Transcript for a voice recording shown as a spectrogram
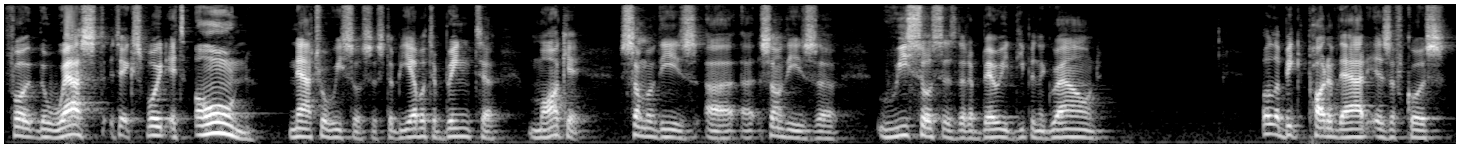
for the West to exploit its own natural resources, to be able to bring to market some of these, uh, uh, some of these uh, resources that are buried deep in the ground? Well, a big part of that is, of course,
